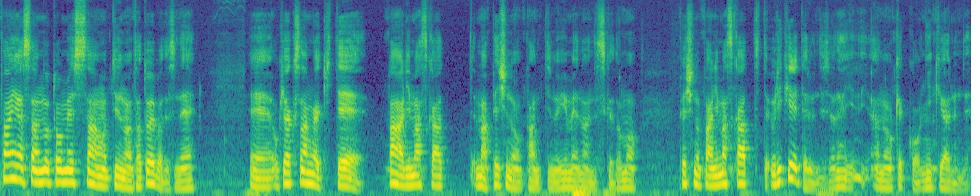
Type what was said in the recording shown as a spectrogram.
パン屋さんの透明資産をっていうのは例えばですね、えー、お客さんが来て「パンありますか?」って、まあ、ペシのパンっていうの有名なんですけども「ペシのパンありますか?」って言って売り切れてるんですよね、あの結構人気があるんで。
